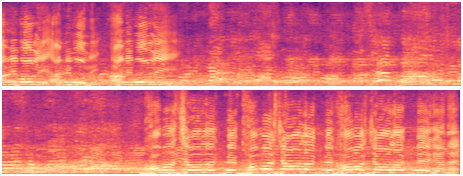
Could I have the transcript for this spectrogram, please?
আমি বলি আমি বলি আমি বলি। ক্ষমা চাওয়া লাগবে ক্ষমা চাওয়া লাগবে ক্ষমা চাওয়া লাগবে এখানে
